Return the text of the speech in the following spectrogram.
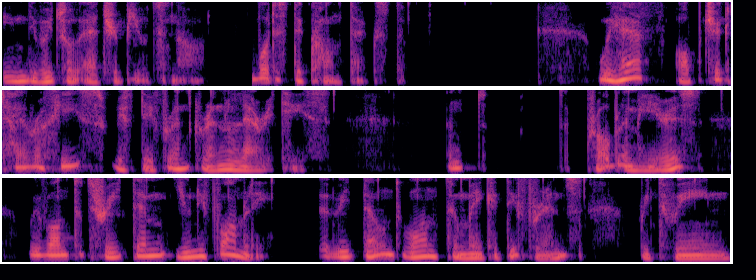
individual attributes now. What is the context? We have object hierarchies with different granularities. And the problem here is we want to treat them uniformly. We don't want to make a difference between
